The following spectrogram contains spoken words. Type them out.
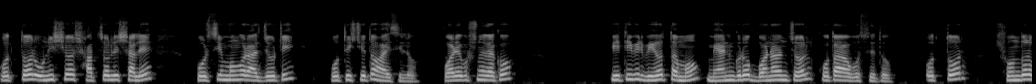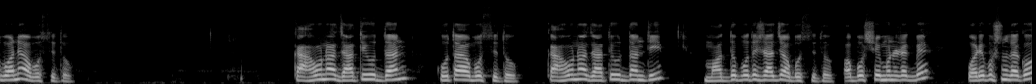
উত্তর উনিশশো সাতচল্লিশ সালে পশ্চিমবঙ্গ রাজ্যটি প্রতিষ্ঠিত হয়েছিল। পরের প্রশ্ন দেখো। পৃথিবীর বৃহত্তম ম্যানগ্রোভ বনাঞ্চল কোথায় অবস্থিত? উত্তর সুন্দরবনে অবস্থিত। কাহনা জাতীয় উদ্যান কোথায় অবস্থিত? কাহনা জাতীয় উদ্যানটি মধ্যপ্রদেশ রাজ্যে অবস্থিত। অবশ্যই মনে রাখবে। পরের প্রশ্ন দেখো।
